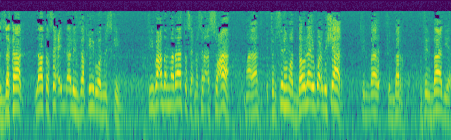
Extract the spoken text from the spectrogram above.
الزكاة لا تصح إلا للفقير والمسكين. في بعض المرات تصح مثلا السعاة ترسلهم الدولة يقعدوا شهر. في في البر وفي البادية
